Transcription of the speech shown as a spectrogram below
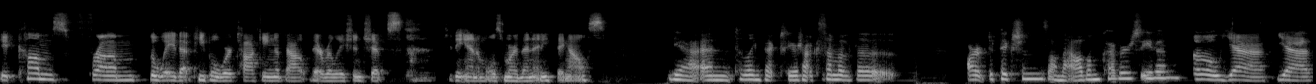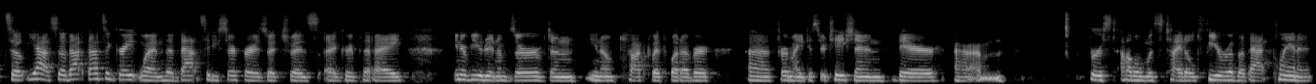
it comes from the way that people were talking about their relationships to the animals more than anything else. Yeah, and to link back to your talk, some of the art depictions on the album covers even oh yeah yeah so yeah so that that's a great one the bat city surfers which was a group that i interviewed and observed and you know talked with whatever uh, for my dissertation their um, first album was titled Fear of a Bat Planet.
